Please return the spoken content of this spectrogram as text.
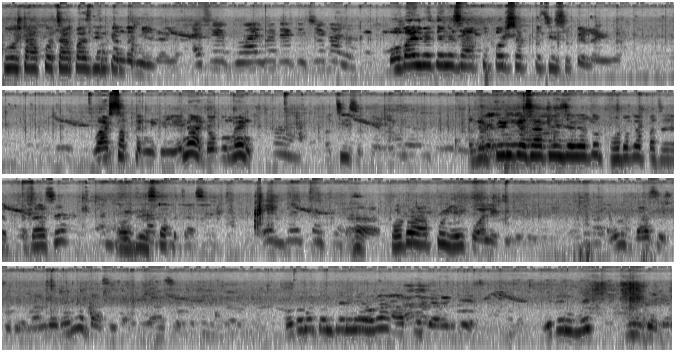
पोस्ट आपको चार पाँच दिन के अंदर मिल जाएगा। ऐसे मोबाइल में दे दीजिएगा ना। मोबाइल में देने से आपको पर शर्ट पच्चीस रुपये लगेगा। व्हाट्सअप करने के लिए ना डॉक्यूमेंट हाँ। पच्चीस रुपये लगेगा। अगर प्रिंट के साथ लीजिएगा तो फ़ोटो का पचास है और ड्रेस का पचास है। हाँ फ़ोटो आपको यही क्वालिटी मिलेगी। दास स्टूडियो मान लो ना दास फ़ोटो में कंप्लेन नहीं होगा आपको गारंटी है। विद इन वीक मिल जाएगा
